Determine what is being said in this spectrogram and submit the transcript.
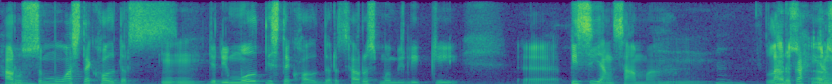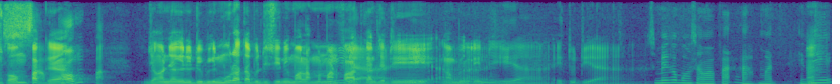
Harus semua stakeholders. Mm-mm. Jadi multi stakeholders harus memiliki eh, visi yang sama. Langkah Harus- yang harus kompak ya. kompak. Jangan yang ini dibikin murah tapi di sini malah memanfaatkan Iya, jadi iya, ngambil ini. Iya, itu dia. Sebenarnya ngomong sama Pak Ahmad, ini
